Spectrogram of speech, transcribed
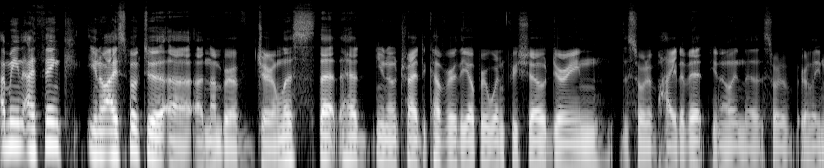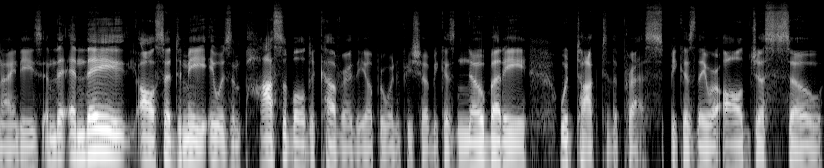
I mean, I think you know I spoke to a, a, number of journalists that had you know tried to cover the Oprah Winfrey Show during the sort of height of it, you know, in the sort of early '90s, and the, and they all said to me it was impossible to cover the Oprah Winfrey Show because nobody would talk to the press because they were all just so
